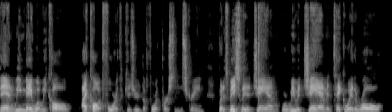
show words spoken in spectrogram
then we may what we call I call it fourth because you're the fourth person in the screen, but it's basically a jam where we would jam and take away the roll,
